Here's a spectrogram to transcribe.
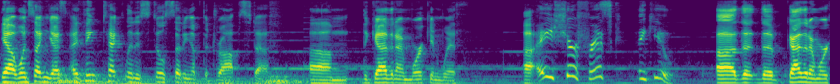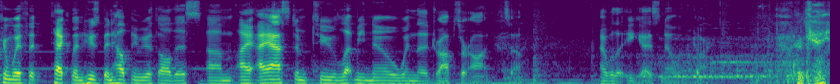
Yeah, one second, guys. I think Techland is still setting up the drop stuff. Um, the guy that I'm working with. Uh, hey, sure, Frisk. Thank you. Uh, the the guy that I'm working with at Techland, who's been helping me with all this, um, I, I asked him to let me know when the drops are on. So I will let you guys know when they are. Okay,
